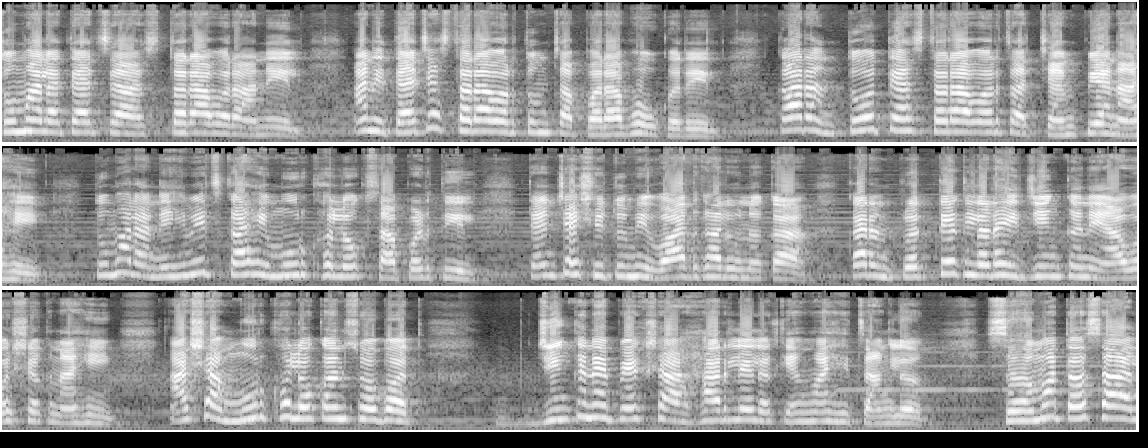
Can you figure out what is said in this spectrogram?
तुम्हाला त्याच्या स्तरावर आणेल आणि त्याच्या स्तरावर तुमचा पराभव करेल. कारण तो त्या स्तरावरचा चॅम्पियन आहे. तुम्हाला नेहमीच काही मूर्ख लोक सापडतील. त्यांच्याशी तुम्ही वाद घालू नका. कारण प्रत्येक लढाई जिंकणे आवश्यक नाही. अशा मूर्ख लोकांसोबत जिंकण्यापेक्षा हारलेलं केव्हाही चांगलं. सहमत असाल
